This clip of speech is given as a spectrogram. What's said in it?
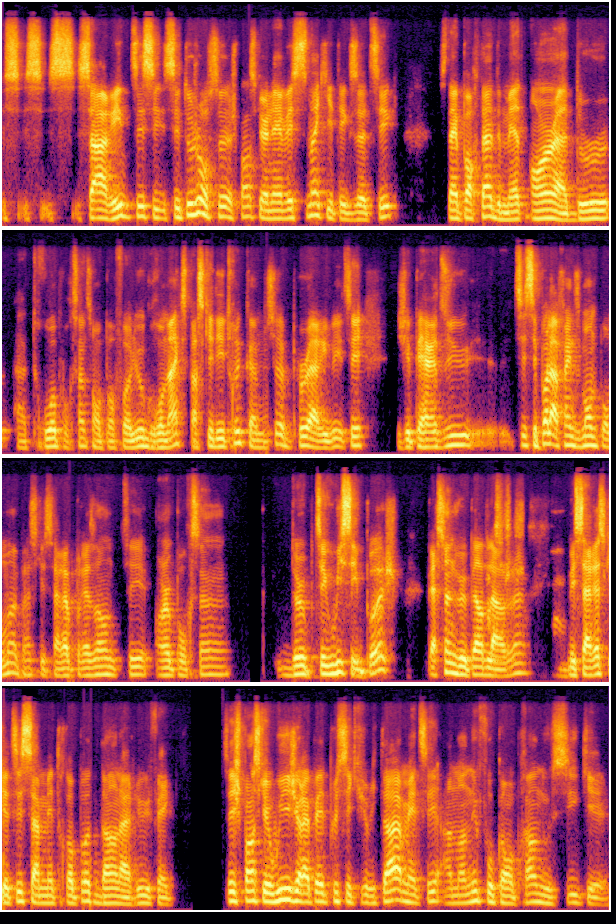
ça arrive, c'est toujours ça. Je pense qu'un investissement qui est exotique, c'est important de mettre 1 à 2 à 3% de son portfolio gros max parce que des trucs comme ça peuvent arriver. Tu sais, j'ai perdu, tu sais, c'est pas la fin du monde pour moi parce que ça représente, tu sais, 1% 2 tu sais, oui, c'est poche. Personne ne veut perdre de l'argent, mais ça reste que, tu sais, ça ne mettra pas dans la rue. Tu sais, je pense que oui, j'aurais pu être plus sécuritaire, mais tu sais, à un moment donné, il faut comprendre aussi que,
